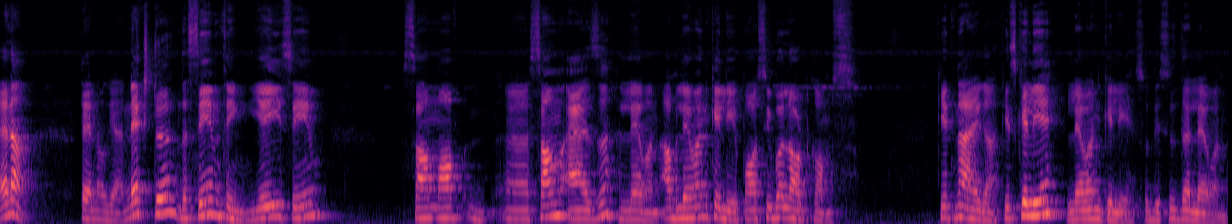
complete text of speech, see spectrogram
है ना? टेन हो गया। नेक्स्ट द सेम थिंग यही same sum of sum as eleven अब लेवन के लिए पॉसिबल आउटकम्स कितना आएगा? किसके लिए? लेवन के लिए। So this is the eleven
